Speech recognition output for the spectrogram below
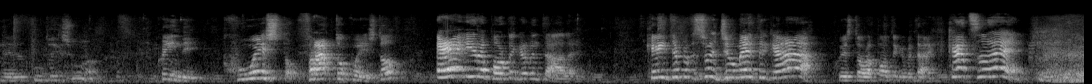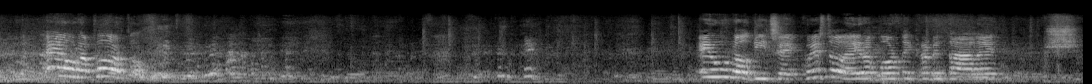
nel punto x1. Quindi questo, fratto questo, è il rapporto incrementale. Che interpretazione geometrica ha questo rapporto incrementale? Che cazzo è? È un rapporto! e uno dice questo è il rapporto incrementale Shh.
